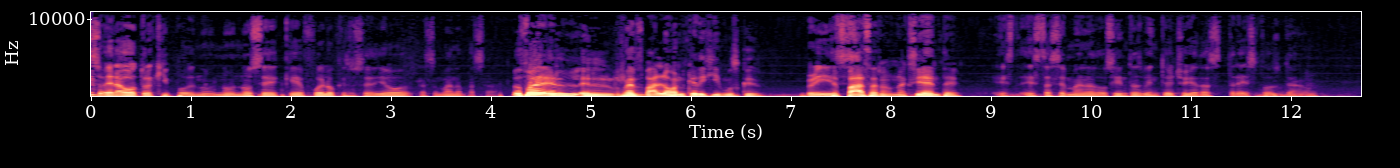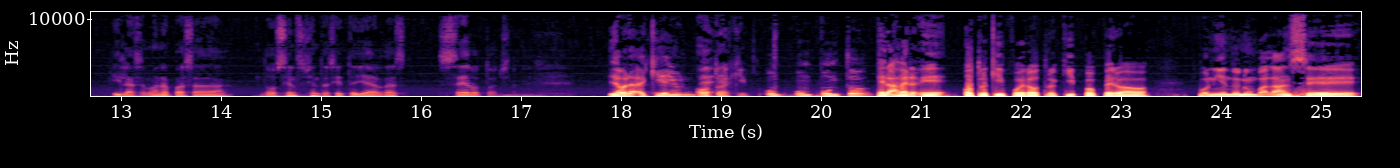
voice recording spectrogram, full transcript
eso era otro equipo. No, no, no sé qué fue lo que sucedió la semana pasada. Pues fue el, el resbalón que dijimos que te Breeze, pasa, ¿no? Un accidente. est- esta semana 228 yardas, 3 touchdowns. Y la semana pasada 287 yardas, 0 touchdowns. Y ahora aquí hay un, otro eh, equipo. un, un punto. Pero a ver, eh, otro equipo, era otro equipo, pero poniendo en un balance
